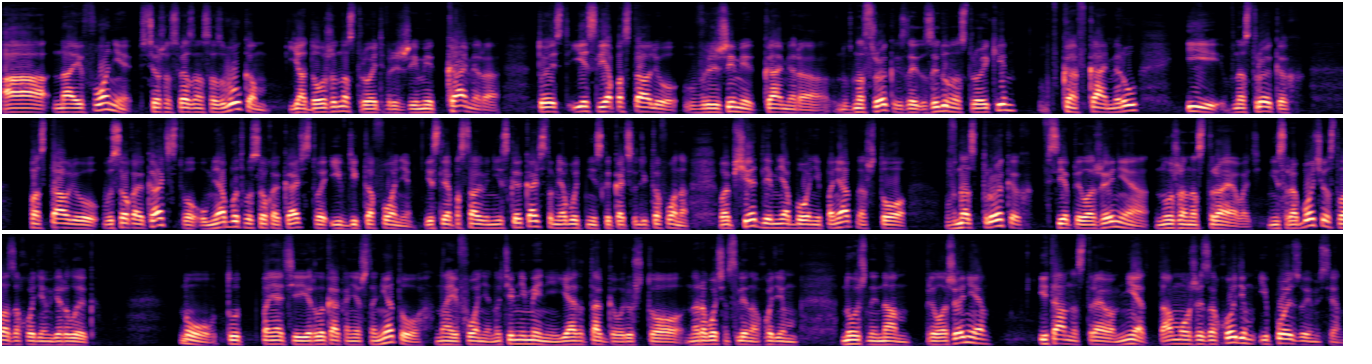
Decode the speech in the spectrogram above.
А на айфоне все, что связано со звуком, я должен настроить в режиме камера. То есть, если я поставлю в режиме камера в настройках, зай- зайду в настройки, в камеру, и в настройках поставлю высокое качество, у меня будет высокое качество и в диктофоне. Если я поставлю низкое качество, у меня будет низкое качество диктофона. Вообще для меня было непонятно, что в настройках все приложения нужно настраивать. Не с рабочего стола заходим в ярлык. Ну, тут понятия ярлыка, конечно, нету на айфоне, но тем не менее, я это так говорю, что на рабочем столе находим нужные нам приложения и там настраиваем. Нет, там мы уже заходим и пользуемся.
